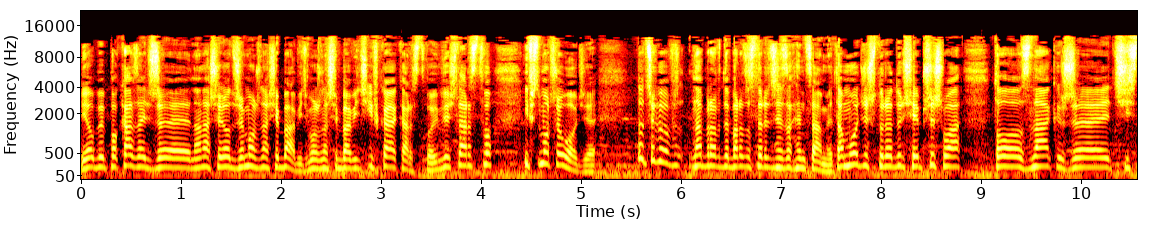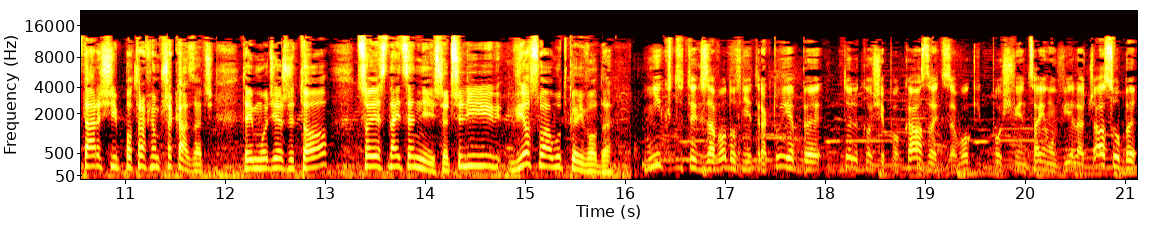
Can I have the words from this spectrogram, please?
i oby pokazać, że na naszej Odrze można się bawić, można się bawić i w kajakarstwo, i w wioślarstwo, i w smocze łodzie, do czego naprawdę bardzo serdecznie zachęcamy. Ta młodzież, która do dzisiaj przyszła, to znak, że ci starsi potrafią przekazać tej młodzieży to, co jest najcenniejsze, czyli wiosła, łódkę i wodę. Nikt tych zawodów nie traktuje, by tylko się pokazać. Załogi poświęcają wiele czasu, by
